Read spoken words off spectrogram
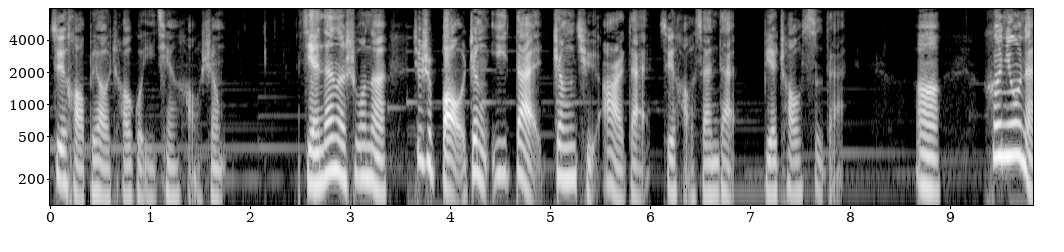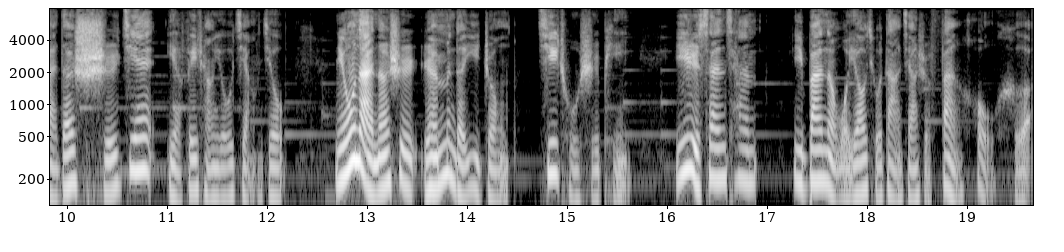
最好不要超过一千毫升。简单的说呢，就是保证一袋，争取二袋，最好三袋，别超四袋。啊，喝牛奶的时间也非常有讲究。牛奶呢是人们的一种基础食品，一日三餐。一般呢，我要求大家是饭后喝，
